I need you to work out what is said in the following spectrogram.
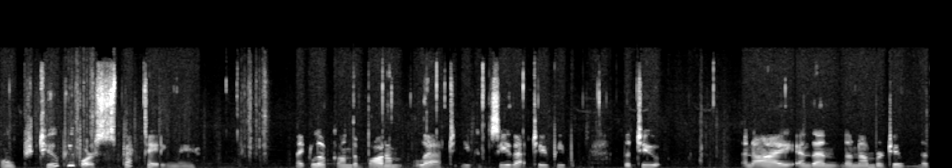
Oh, two people are spectating me. Like, look, on the bottom left, you can see that two people, the two an I and then the number two. That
